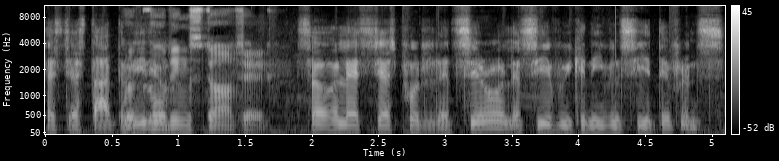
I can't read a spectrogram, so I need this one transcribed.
Let's just start the Recording video. Started. So let's just put it at zero. Let's see if we can even see a difference.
